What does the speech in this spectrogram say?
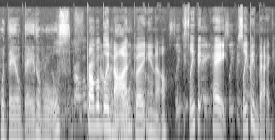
Would they obey the rules? Probably not, but you know, sleeping. Hey, sleeping bag.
